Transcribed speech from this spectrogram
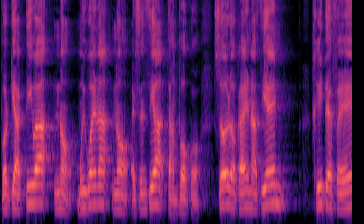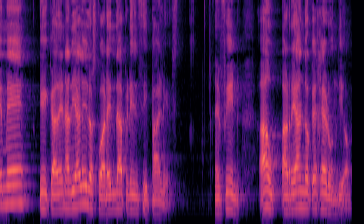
porque activa, no, muy buena, no, esencia, tampoco. Solo Cadena 100, Hit FM y Cadena Dial y los 40 principales. En fin, Au, arreando que gerundio.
